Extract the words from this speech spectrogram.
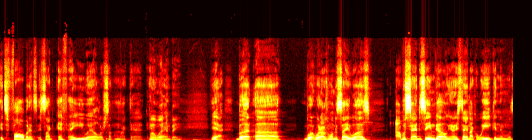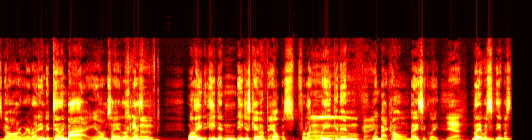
it's Fall, but it's it's like F A U L or something like that. Anyway. wouldn't it be? Yeah, but uh, what what I was wanting to say was, I was sad to see him go. You know, he stayed like a week and then was gone or whatever. I didn't even get to tell him bye. You know what I'm saying? Like So he time- moved? Well, he he didn't. He just came up to help us for like a week and then Oh, okay. went back home, basically. Yeah. But it was it was.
